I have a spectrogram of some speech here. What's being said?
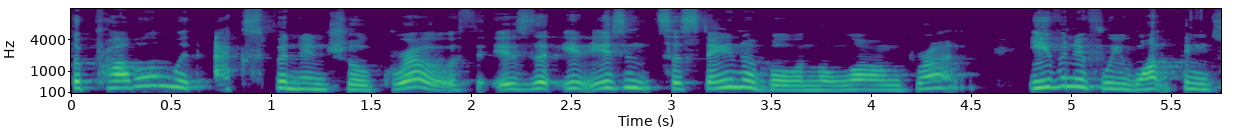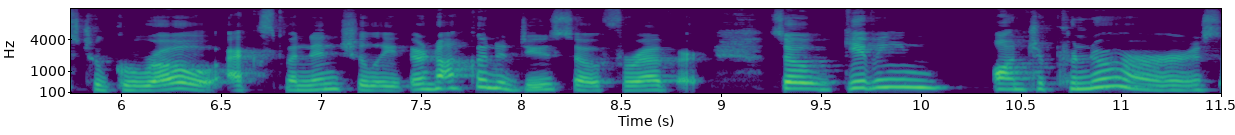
The problem with exponential growth is that it isn't sustainable in the long run even if we want things to grow exponentially, they're not going to do so forever. So, giving entrepreneurs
